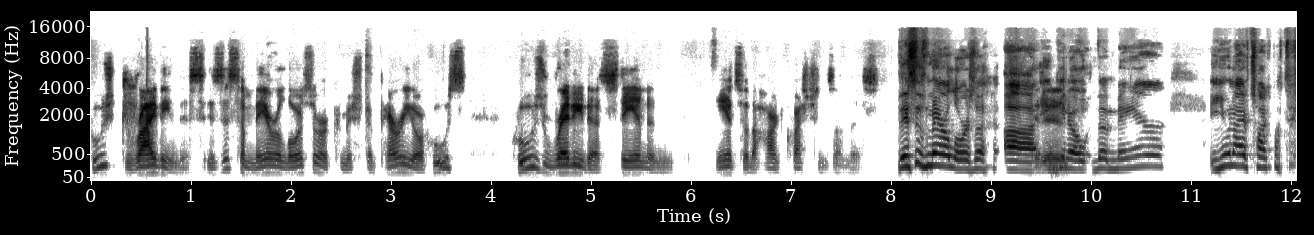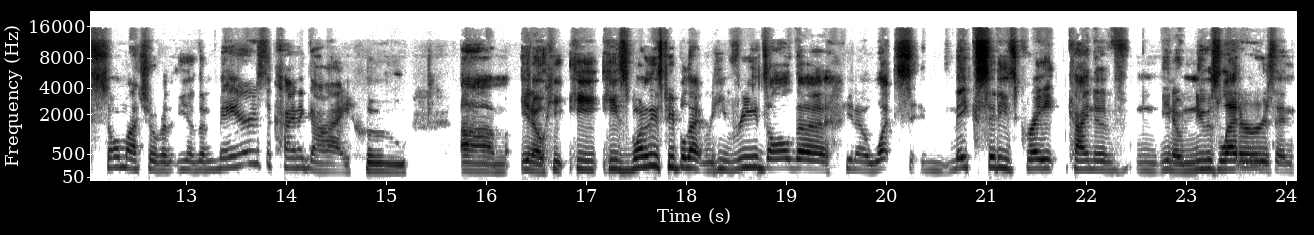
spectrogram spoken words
who's driving this? Is this a Mayor Elorza or Commissioner Paré, or who's who's ready to stand and answer the hard questions on this? This is Mayor Elorza. Uh, you know, the mayor. You and I have talked about this so much over. The, you know, the mayor is the kind of guy who um you know he he he's one of these people that he reads all the you know what makes cities great kind of you know newsletters and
